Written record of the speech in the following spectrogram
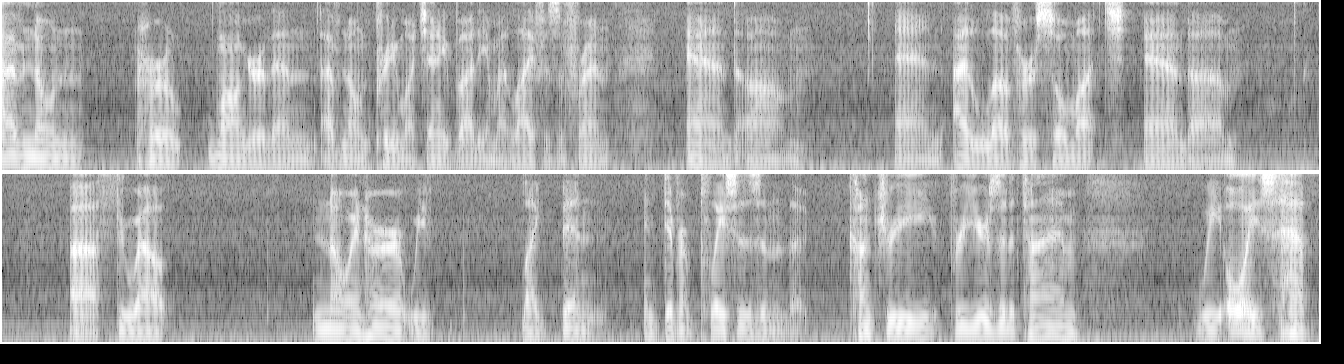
I've known her longer than I've known pretty much anybody in my life as a friend, and um, and I love her so much, and um, uh, throughout knowing her, we've like been in different places in the country for years at a time. We always have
